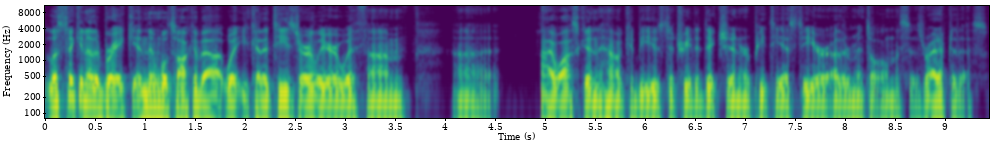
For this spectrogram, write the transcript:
let's take another break, and then we'll talk about what you kind of teased earlier with um, uh, ayahuasca and how it could be used to treat addiction or PTSD or other mental illnesses. Right after this.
